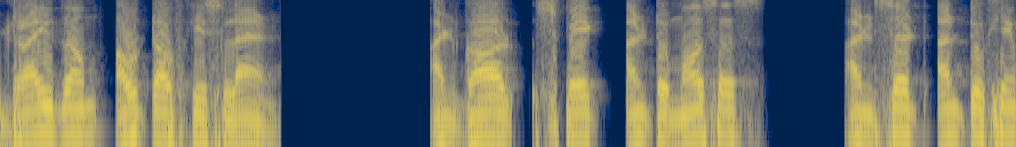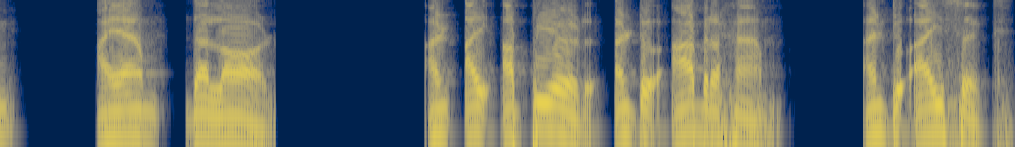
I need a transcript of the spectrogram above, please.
drive them out of his land. And God spake unto Moses, and said unto him, I am the Lord. And I appeared unto Abraham, and to Isaac,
